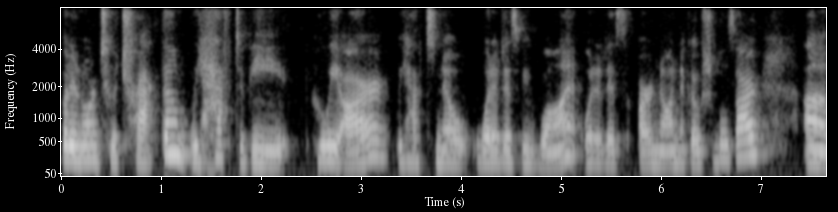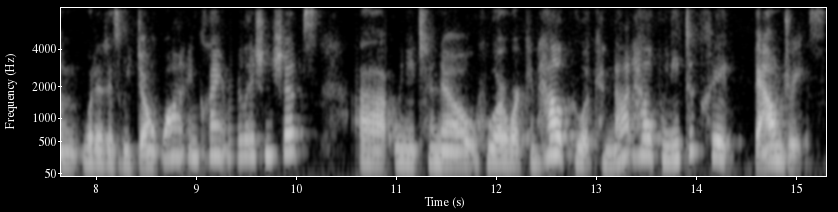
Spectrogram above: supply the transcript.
but in order to attract them we have to be who we are we have to know what it is we want what it is our non-negotiables are um, what it is we don't want in client relationships uh, we need to know who our work can help who it cannot help we need to create boundaries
